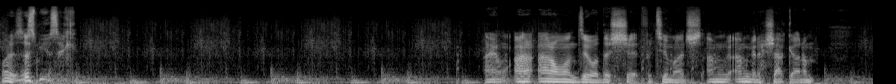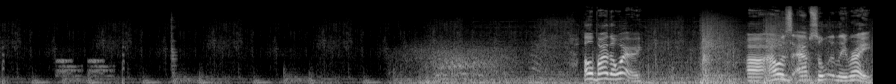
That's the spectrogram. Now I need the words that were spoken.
What is this music? I don't, I, I don't want to deal with this shit for too much. I'm, I'm gonna shotgun him. Oh, by the way, uh, I was absolutely right.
